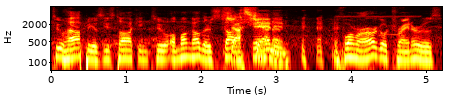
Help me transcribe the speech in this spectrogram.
too happy as he's talking to, among others, Scott Josh Shannon, Shannon. the former Argo trainer who's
